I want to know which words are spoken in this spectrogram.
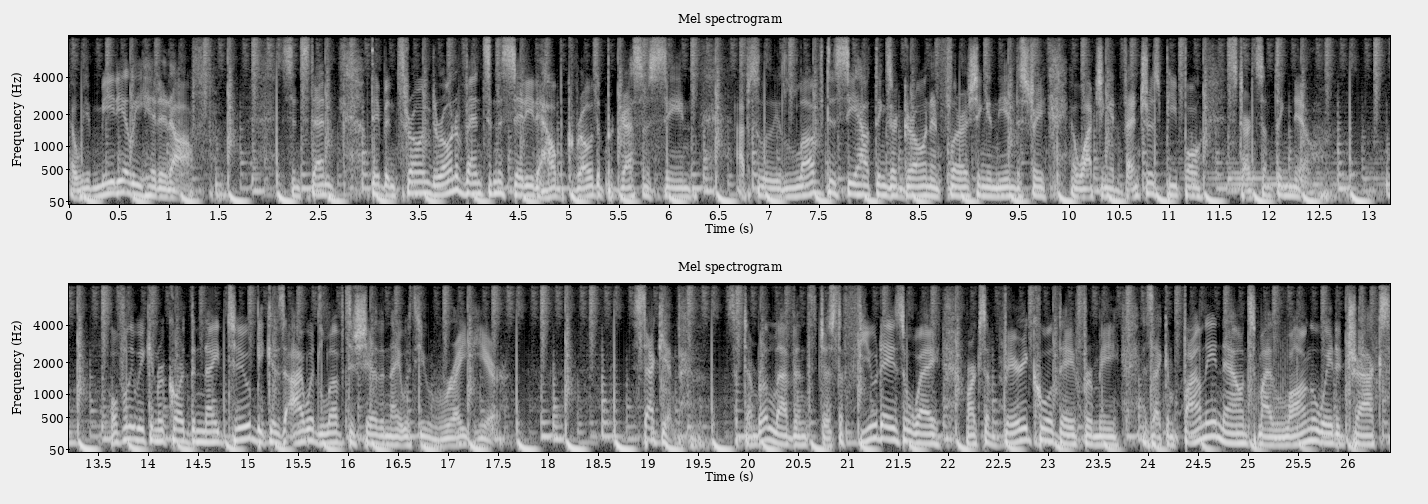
and we immediately hit it off. Since then, they've been throwing their own events in the city to help grow the progressive scene. Absolutely love to see how things are growing and flourishing in the industry and watching adventurous people start something new. Hopefully, we can record the night too, because I would love to share the night with you right here. Second, September 11th, just a few days away, marks a very cool day for me as I can finally announce my long awaited tracks,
